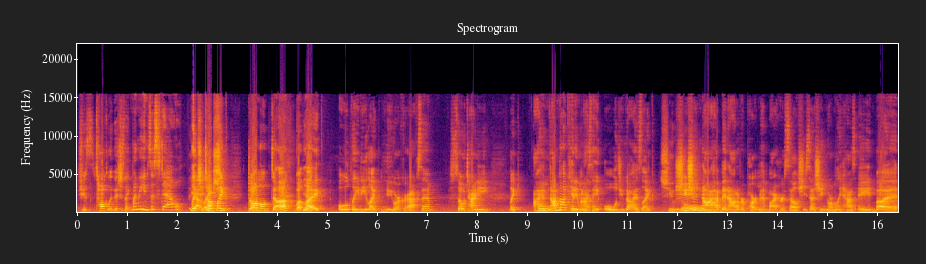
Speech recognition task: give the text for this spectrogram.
she used to talk like this. She's like, my name's Estelle. Like Yeah, she like, talked she- like Donald Duck, but Yeah. like old lady like New Yorker accent. So tiny. Like I'm, I'm not kidding when I say old, you guys. Like She was she should not have been out of her apartment by herself. She says she normally has aid, but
